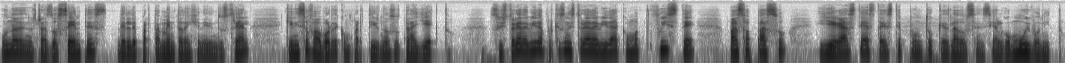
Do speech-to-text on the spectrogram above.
una de nuestras docentes del Departamento de Ingeniería Industrial quien hizo favor de compartirnos su trayecto, su historia de vida, porque es una historia de vida, cómo fuiste paso a paso y llegaste hasta este punto que es la docencia, algo muy bonito.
